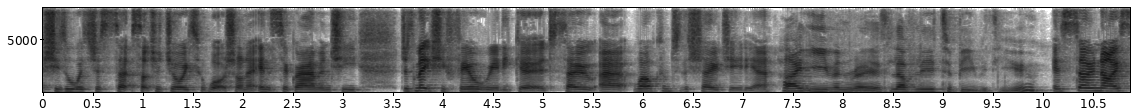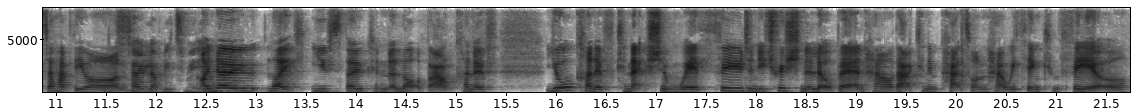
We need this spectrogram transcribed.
she's always just such a joy to watch on her Instagram and she just makes you feel really good. So uh welcome to the show Julia. Hi Eve and Rose, lovely to be with you. It's so nice to have you on. It's so lovely to meet you. I know like you've spoken a lot about kind of your kind of connection with food and nutrition a little bit and how that can impact on how we think and feel.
